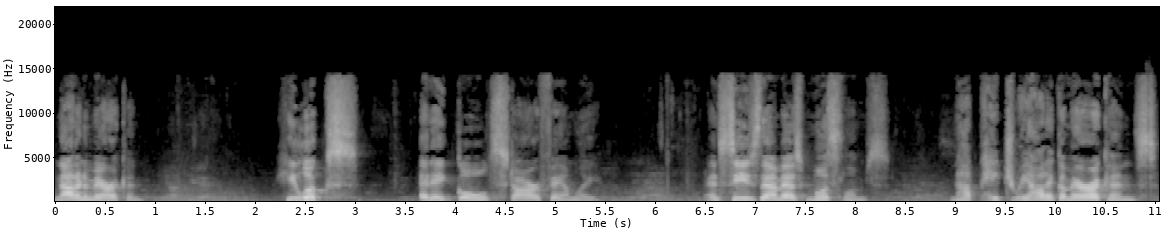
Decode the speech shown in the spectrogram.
not an American. He looks at a Gold Star family and sees them as Muslims, not patriotic Americans.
